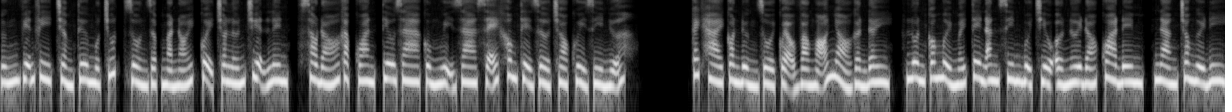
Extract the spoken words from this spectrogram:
Ứng viễn phi trầm tư một chút dồn dập mà nói quậy cho lớn chuyện lên, sau đó gặp quan tiêu gia cùng ngụy gia sẽ không thể giở trò quỷ gì nữa. Cách hai con đường rồi quẹo vào ngõ nhỏ gần đây, luôn có mười mấy tên ăn xin buổi chiều ở nơi đó qua đêm, nàng cho người đi,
